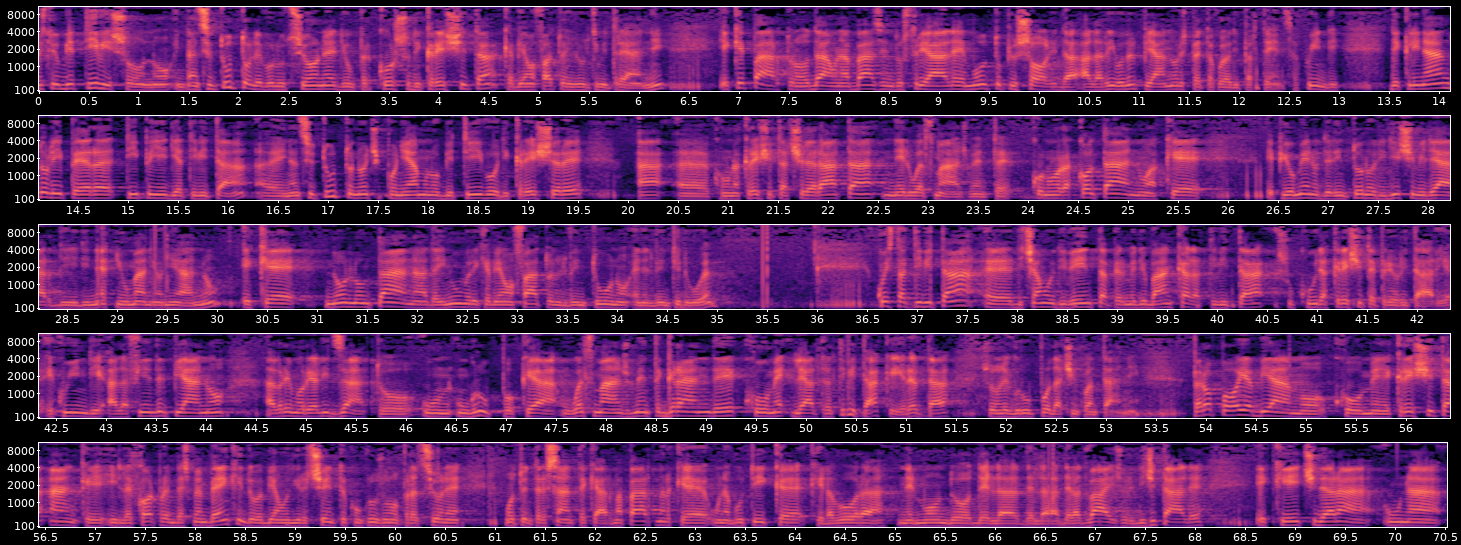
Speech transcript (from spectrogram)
questi obiettivi sono innanzitutto l'evoluzione di un percorso di crescita che abbiamo fatto negli ultimi tre anni e che partono da una base industriale molto più solida all'arrivo del piano rispetto a quella di partenza. Quindi declinandoli per tipi di attività, eh, innanzitutto noi ci poniamo un obiettivo di crescere a, eh, con una crescita accelerata nel wealth management, con una raccolta annua che è più o meno dell'intorno di 10 miliardi di net new money ogni anno e che è non lontana dai numeri che abbiamo fatto nel 21 e nel 22. Questa attività eh, diciamo, diventa per Mediobanca l'attività su cui la crescita è prioritaria e quindi alla fine del piano avremo realizzato un, un, gruppo che ha un wealth management grande come le altre attività che in realtà sono del gruppo da 50 anni. Però poi abbiamo come crescita anche il corporate investment banking dove abbiamo di recente concluso un'operazione molto interessante che è Arma Partner, che è una boutique che lavora nel mondo del, della, dell'advisory digitale e che ci darà una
